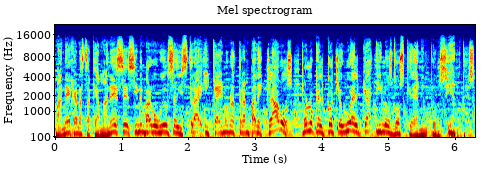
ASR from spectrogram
Manejan hasta que amanece, sin embargo Will se distrae y cae en una trampa de clavos, por lo que el coche vuelca y los dos quedan inconscientes.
